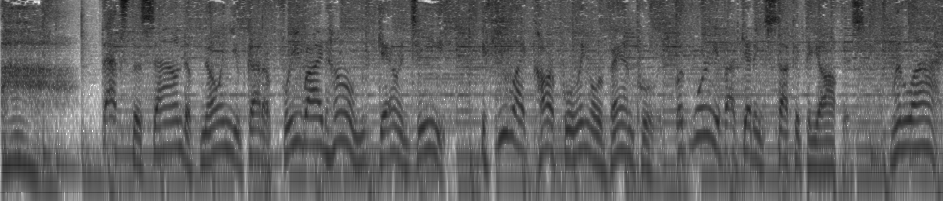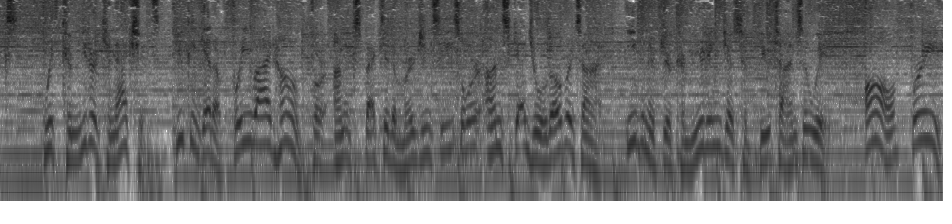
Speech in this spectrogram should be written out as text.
Ah, that's the sound of knowing you've got a free ride home guaranteed. If you like carpooling or vanpooling, but worry about getting stuck at the office, relax. With Commuter Connections, you can get a free ride home for unexpected emergencies or unscheduled overtime, even if you're commuting just a few times a week. All free.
